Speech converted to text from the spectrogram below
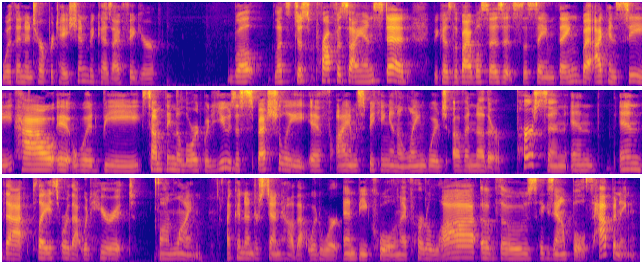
with an interpretation because I figure well, let's just prophesy instead because the Bible says it's the same thing. But I can see how it would be something the Lord would use, especially if I am speaking in a language of another person in in that place or that would hear it online. I can understand how that would work and be cool. And I've heard a lot of those examples happening.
